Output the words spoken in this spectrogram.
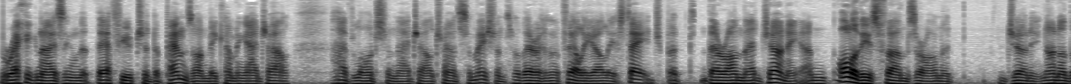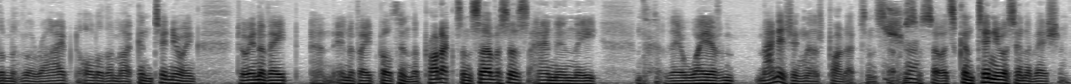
recognizing that their future depends on becoming agile, have launched an agile transformation. So they're in a fairly early stage, but they're on that journey, and all of these firms are on a journey. None of them have arrived. All of them are continuing to innovate and innovate both in the products and services and in the their way of managing those products and services. Sure. So it's continuous innovation.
